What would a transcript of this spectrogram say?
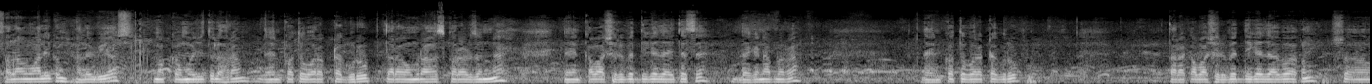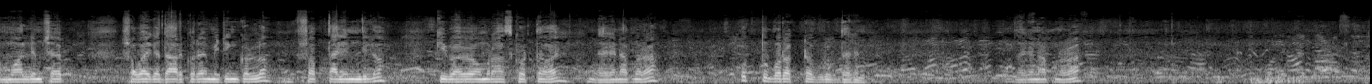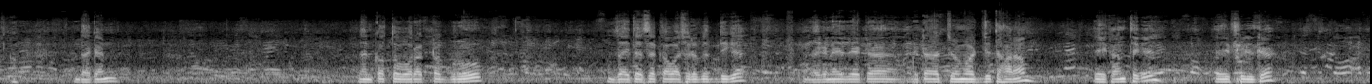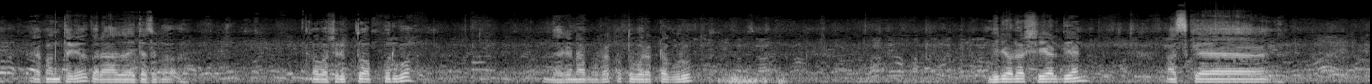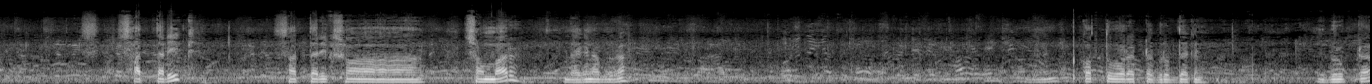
সালামু আলাইকুম, হ্যালো বিয়াস মক্কা মসজিদুল হারাম। দেখেন কত বড় একটা গ্রুপ তারা ওমরা করার জন্য। দেখেন কাবা শরীফের দিকে যাইতেছে। দেখেন আপনারা? দেখেন কত বড় একটা গ্রুপ। তারা কাবা শরীফের দিকে যাব এখন। মোয়াল্লিম সাহেব সবাইকে দাঁড় করে মিটিং করল। সব তালিম দিল। কীভাবে ওমরা করতে হয়। দেখেন আপনারা? কত বড় একটা গ্রুপ দেখেন। দেখেন আপনারা? দেখেন দেখেন কত বড় একটা গ্রুপ যাইতেছে কাবা শরীফের দিকে। দেখেন এই যে এটা এটা হচ্ছে মসজিদ হারাম। এখান থেকে এই ফিল্ডে এখন থেকে তারা যাইতেছে কাবা শরীফ তো অফ করব। দেখেন আপনারা কত বড় একটা গ্রুপ ভিডিওটা শেয়ার দেন আজকে সাত তারিখ সাত তারিখ সোমবার। দেখেন আপনারা। কত বড় একটা গ্রুপ দেখেন। এই গ্রুপটা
